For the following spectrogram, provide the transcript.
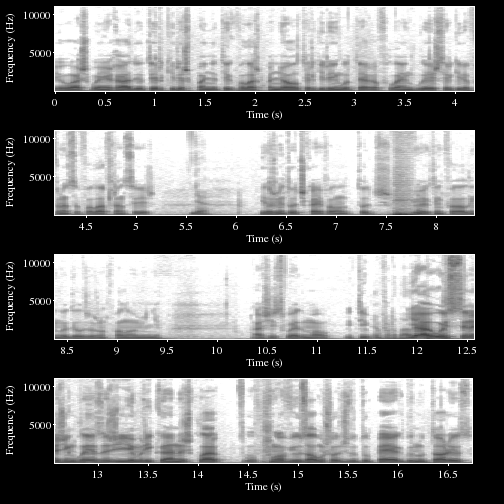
eu acho bem errado eu ter que ir à Espanha, ter que falar espanhol, ter que ir à Inglaterra falar inglês, ter que ir à França falar francês. Yeah. E eles vêm todos cá e falam todos. Eu é que tenho que falar a língua deles, eles não falam a minha. Acho isso é de mal. E tipo, É verdade. yeah, ouço cenas inglesas e americanas, claro, ouvi os álbuns todos do Tupac, do Notorious.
